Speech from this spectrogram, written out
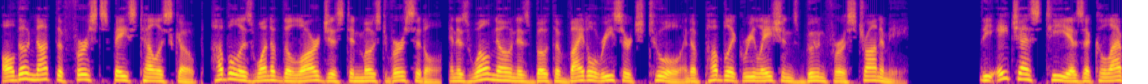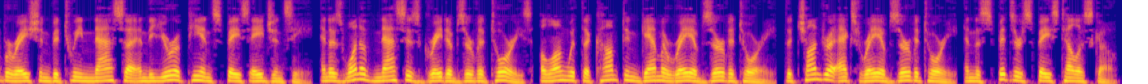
Although not the first space telescope, Hubble is one of the largest and most versatile, and is well known as both a vital research tool and a public relations boon for astronomy. The HST is a collaboration between NASA and the European Space Agency, and is one of NASA's great observatories, along with the Compton Gamma Ray Observatory, the Chandra X-ray Observatory, and the Spitzer Space Telescope.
